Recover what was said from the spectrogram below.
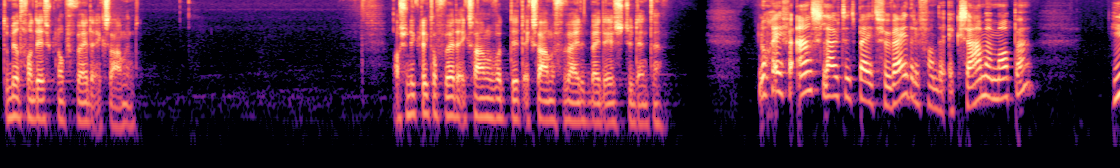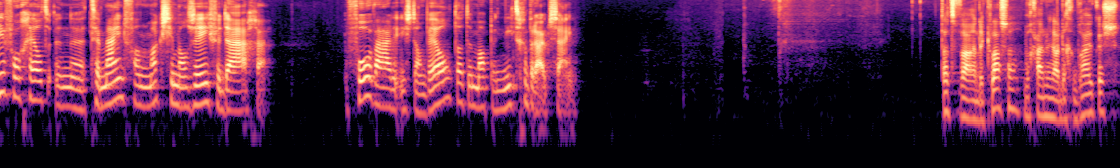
Door middel van deze knop verwijder examen. Als je nu klikt op verwijder examen, wordt dit examen verwijderd bij deze studenten. Nog even aansluitend bij het verwijderen van de examenmappen. Hiervoor geldt een eh, termijn van maximaal 7 dagen. Voorwaarde is dan wel dat de mappen niet gebruikt zijn. Dat waren de klassen. We gaan nu naar de gebruikers.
